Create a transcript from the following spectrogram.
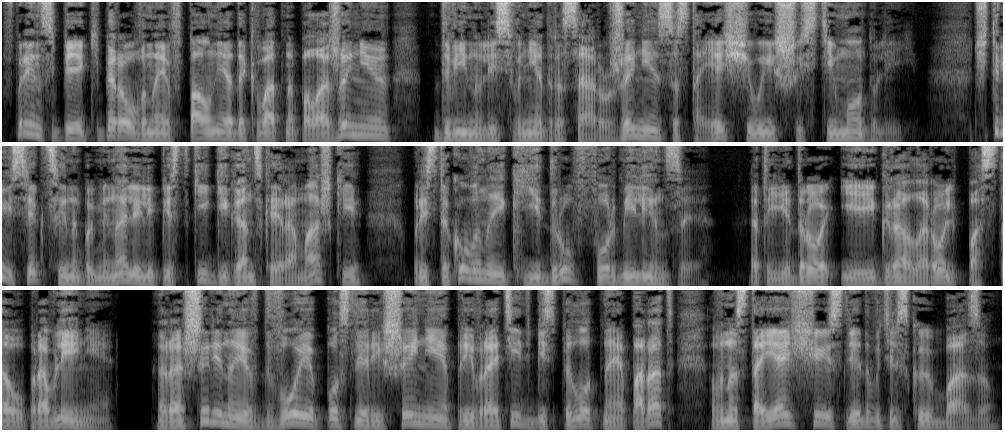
в принципе экипированные вполне адекватно положению, двинулись в недра сооружения, состоящего из шести модулей. Четыре секции напоминали лепестки гигантской ромашки, пристыкованные к ядру в форме линзы — это ядро и играло роль поста управления, расширенное вдвое после решения превратить беспилотный аппарат в настоящую исследовательскую базу.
